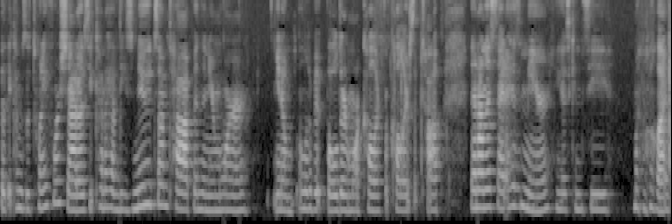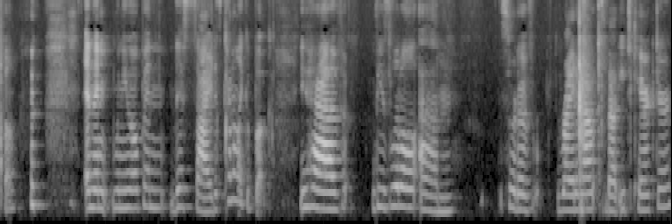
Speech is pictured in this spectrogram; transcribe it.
but it comes with 24 shadows. You kind of have these nudes on top and then you're more, you know, a little bit bolder, more colorful colors up top. Then on this side it has a mirror. You guys can see my little iPhone. and then when you open this side, it's kind of like a book. You have these little um, sort of write about about each character.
